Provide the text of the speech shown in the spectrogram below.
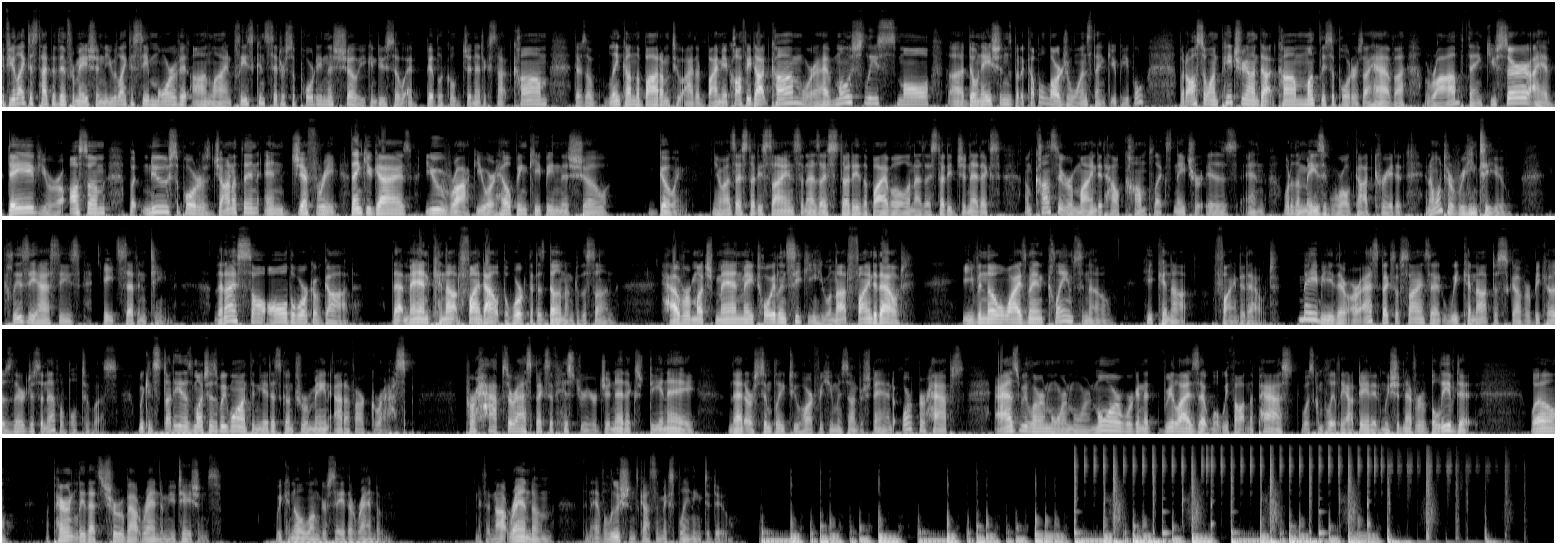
If you like this type of information, you would like to see more of it online, please consider supporting this show. You can do so at biblicalgenetics.com. There's a link on the bottom to either buymeacoffee.com, where I have mostly small uh, donations, but a couple larger ones. Thank you, people. But also on patreon.com, monthly supporters. I have uh, Rob, thank you, sir. I have Dave, you are awesome. But new supporters, Jonathan and Jeffrey. Thank you, guys. You rock. You are helping keeping this show going. You know, as I study science and as I study the Bible and as I study genetics, I'm constantly reminded how complex nature is and what an amazing world God created. And I want to read to you Ecclesiastes 8:17. Then I saw all the work of God, that man cannot find out the work that is done under the sun. However much man may toil in seeking, he will not find it out. Even though a wise man claims to know, he cannot find it out. Maybe there are aspects of science that we cannot discover because they're just ineffable to us. We can study it as much as we want, and yet it's going to remain out of our grasp. Perhaps there are aspects of history or genetics, DNA, that are simply too hard for humans to understand. Or perhaps, as we learn more and more and more, we're going to realize that what we thought in the past was completely outdated and we should never have believed it. Well, apparently that's true about random mutations. We can no longer say they're random. And if they're not random, then evolution's got some explaining to do.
